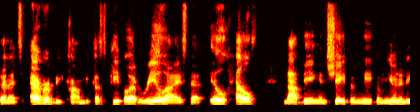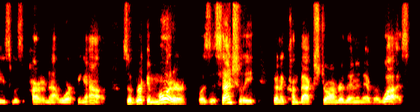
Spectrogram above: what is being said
than it's ever become because people have realized that ill health, not being in shape, and weak immunities was part of not working out. So brick and mortar was essentially going to come back stronger than it ever was.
